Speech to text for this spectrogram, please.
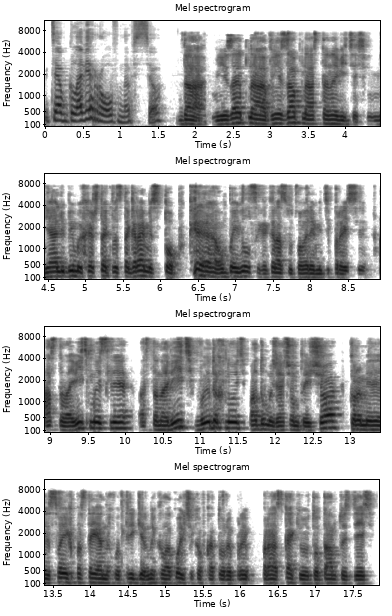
У тебя в голове ровно все. Да, внезапно, внезапно остановитесь. У меня любимый хэштег в Инстаграме «Стоп». Он появился как раз вот во время депрессии. Остановить мысли, остановить, выдохнуть, подумать о чем-то еще, кроме своих постоянных вот триггерных колокольчиков, которые проскакивают то там, то здесь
